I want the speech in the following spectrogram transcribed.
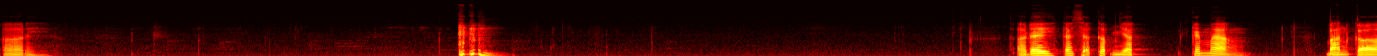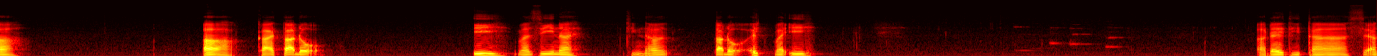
ở đây. Ở đây ta sẽ cập nhật cái mảng bàn cờ ở cái tọa độ y và z này. Chính là tọa độ x và y. Ở đây thì ta sẽ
